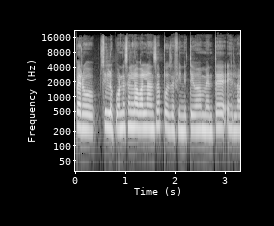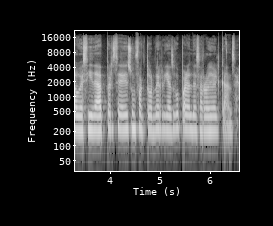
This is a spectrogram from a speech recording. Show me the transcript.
Pero si lo pones en la balanza, pues definitivamente eh, la obesidad per se es un factor de riesgo para el desarrollo del cáncer.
